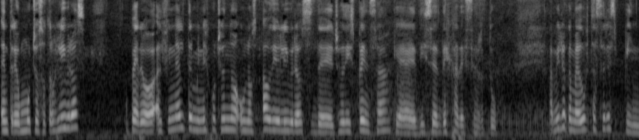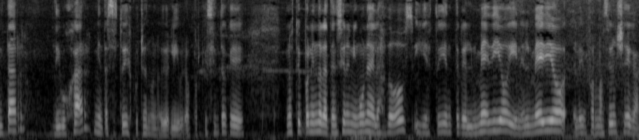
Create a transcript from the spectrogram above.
entre muchos otros libros, pero al final terminé escuchando unos audiolibros de Joe Dispensa que dice Deja de ser tú. A mí lo que me gusta hacer es pintar, dibujar, mientras estoy escuchando un audiolibro, porque siento que no estoy poniendo la atención en ninguna de las dos y estoy entre el medio y en el medio la información llega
